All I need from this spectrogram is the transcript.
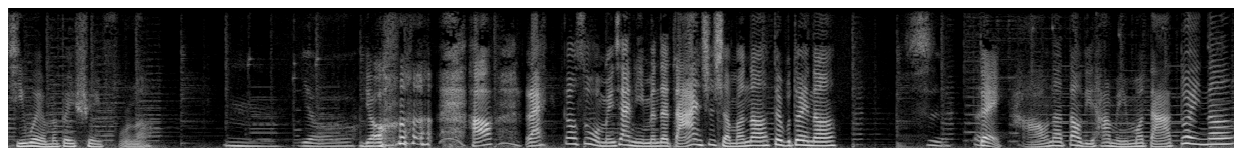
齐伟有没有被说服了？嗯，有有。好，来告诉我们一下你们的答案是什么呢？对不对呢？是对。好，那到底他们有没有答对呢？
